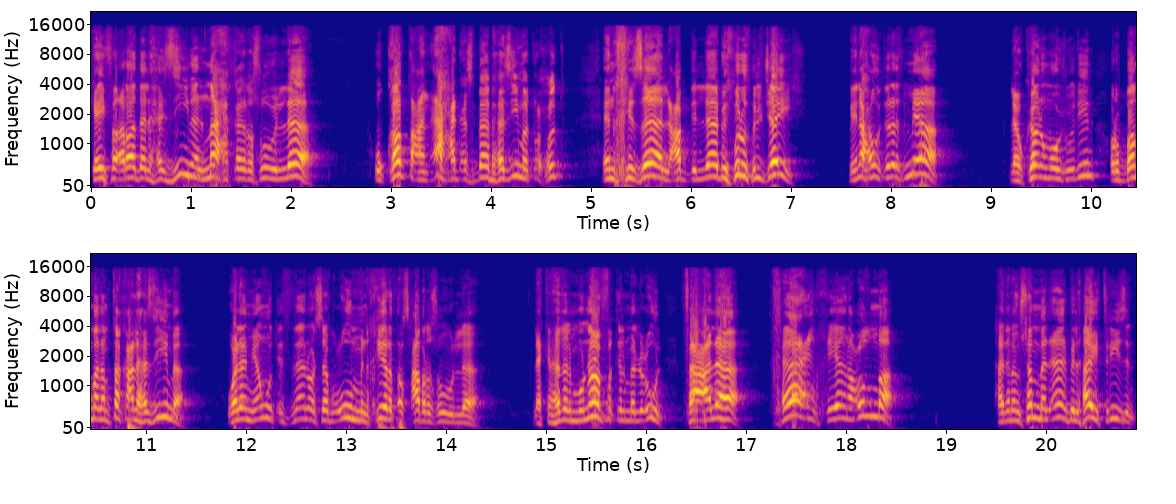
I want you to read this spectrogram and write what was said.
كيف أراد الهزيمة الماحقة لرسول الله؟ وقطعا أحد أسباب هزيمة أحد انخزال عبد الله بثلث الجيش بنحو 300 لو كانوا موجودين ربما لم تقع الهزيمة. ولم يمت 72 من خيرة أصحاب رسول الله. لكن هذا المنافق الملعون فعلها خائن خيانة عظمى. هذا ما يسمى الآن بالهاي تريزن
